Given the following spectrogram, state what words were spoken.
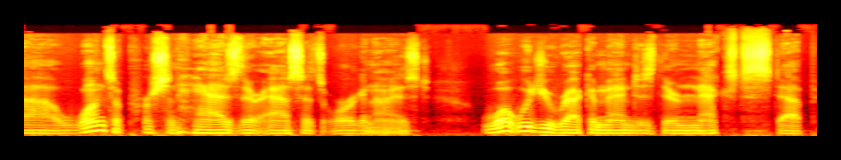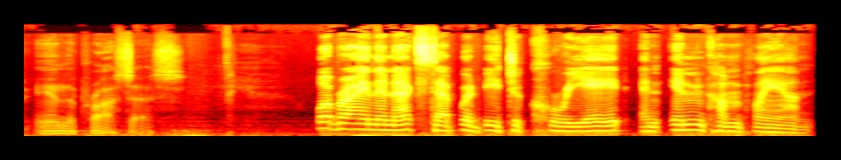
uh, once a person has their assets organized, what would you recommend as their next step in the process? Well, Brian, the next step would be to create an income plan.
